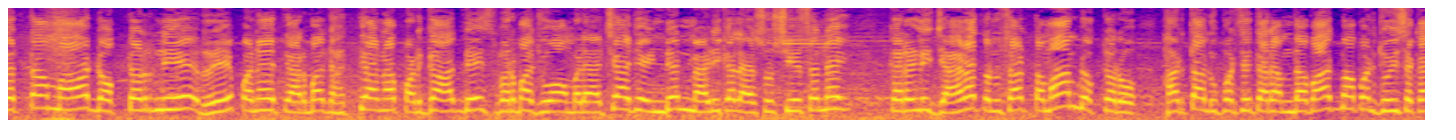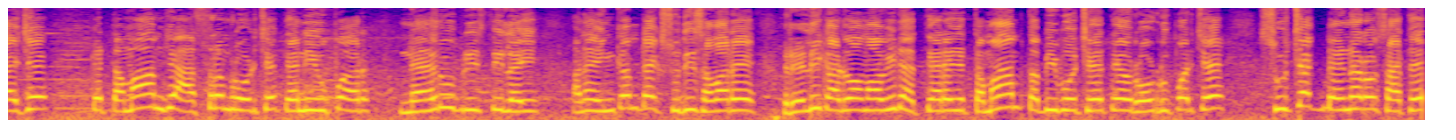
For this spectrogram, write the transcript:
કોલકાતામાં ડોક્ટરની રેપ અને ત્યારબાદ હત્યાના પડઘા દેશભરમાં જોવા મળ્યા છે. આજે ઇન્ડિયન મેડિકલ એસોસિએશને કરેલી જાહેરાત અનુસાર તમામ ડોક્ટરો હડતાલ ઉપર છે. ત્યારે અમદાવાદમાં પણ જોઈ શકાય છે કે તમામ જે આશ્રમ રોડ છે તેની ઉપર નહેરુ બ્રિજથી લઈ અને ઇન્કમટેક્સ સુધી સવારે રેલી કાઢવામાં આવીને અત્યારે જે તમામ તબીબો છે તે રોડ ઉપર છે. સૂચક બેનરો સાથે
